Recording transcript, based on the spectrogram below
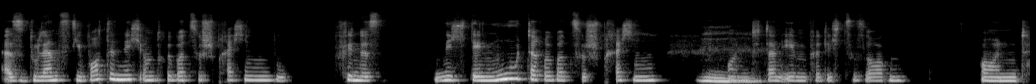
also du lernst die Worte nicht, um drüber zu sprechen. Du findest nicht den Mut, darüber zu sprechen hm. und dann eben für dich zu sorgen. Und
